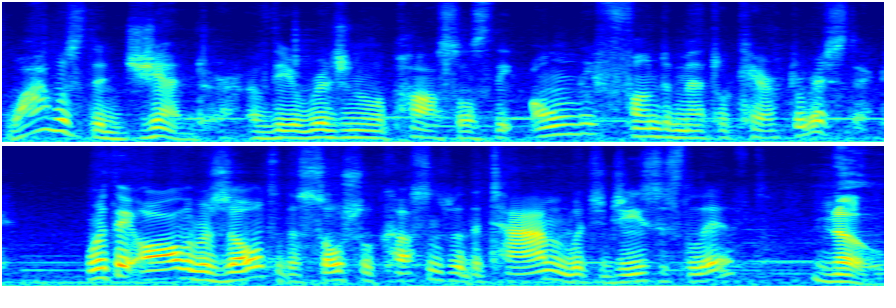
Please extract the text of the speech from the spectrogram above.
Why was the gender of the original apostles the only fundamental characteristic? Weren't they all the result of the social customs of the time in which Jesus lived? No.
